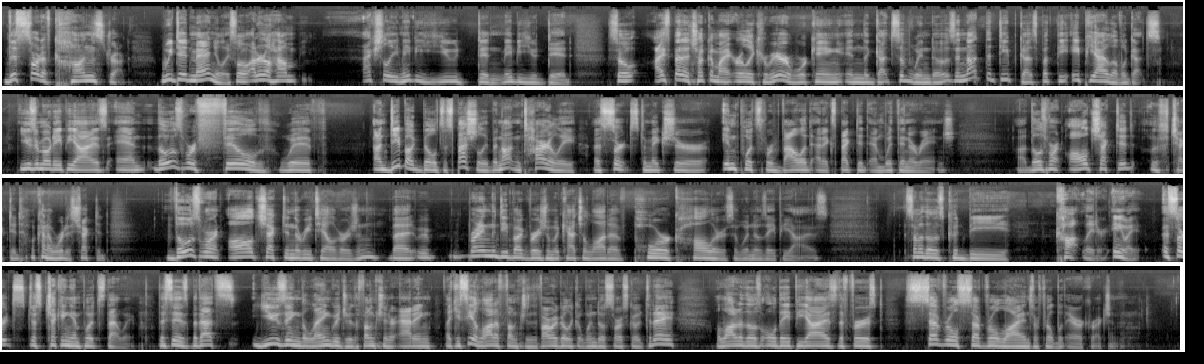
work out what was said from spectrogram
This sort of construct we did manually. So I don't know how. Actually, maybe you didn't. Maybe you did. So I spent a chunk of my early career working in the guts of Windows, and not the deep guts, but the API level guts, user mode APIs, and those were filled with on debug builds especially, but not entirely, asserts to make sure inputs were valid and expected and within a range. Uh, those weren't all checked checked. What kind of word is checked? Those weren't all checked in the retail version, but running the debug version would catch a lot of poor callers of Windows APIs. Some of those could be caught later. Anyway, asserts just checking inputs that way. This is, but that's using the language or the function or adding, like you see a lot of functions. If I were to go look at Windows source code today, a lot of those old APIs, the first several, several lines are filled with error correction.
